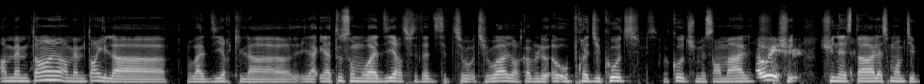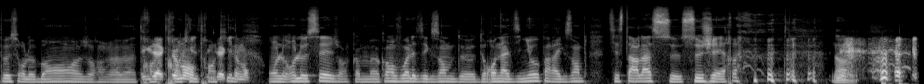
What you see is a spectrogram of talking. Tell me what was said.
En même temps, en même temps, il a, on va dire qu'il a, il a, il a tout son mot à dire. Tu, vois, genre comme le, auprès du coach, coach, je me sens mal. Ah oui. Je suis, je suis Nesta, laisse-moi un petit peu sur le banc, genre euh, Exactement, tranquille, tranquille. exactement. On, le- on le sait, genre comme quand on voit les exemples de, de Ronaldinho, par exemple, ces stars-là se, se gèrent. Non.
